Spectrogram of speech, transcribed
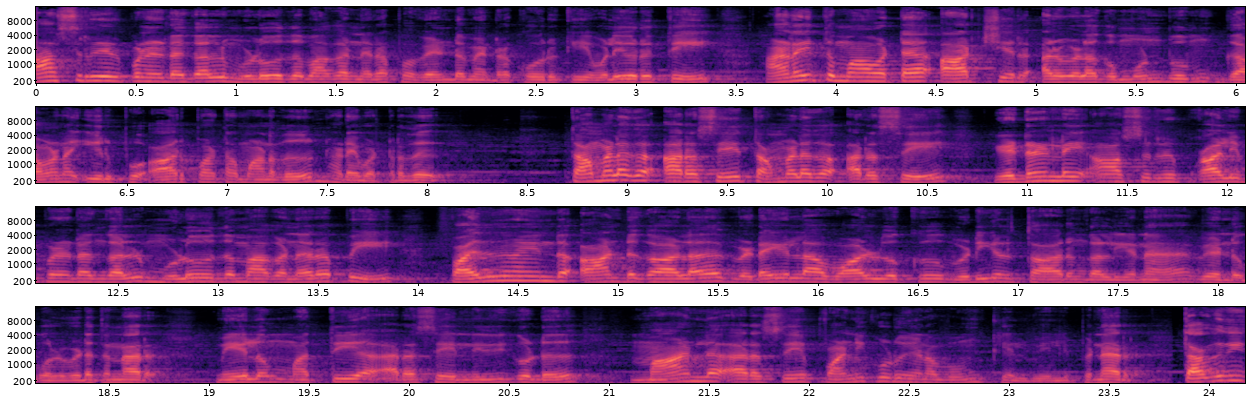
ஆசிரியர் பணியிடங்கள் முழுவதுமாக நிரப்ப வேண்டும் என்ற கோரிக்கையை வலியுறுத்தி அனைத்து மாவட்ட ஆட்சியர் அலுவலகம் முன்பும் கவன ஈர்ப்பு ஆர்ப்பாட்டமானது நடைபெற்றது. தமிழக அரசே தமிழக அரசே இடைநிலை ஆசிரியர் காலி பணியிடங்கள் முழுவதுமாக நிரப்பி பதினைந்து ஆண்டுகால விடையில்லா வாழ்வுக்கு விடியல் தாருங்கள் என வேண்டுகோள் விடுத்தனர். மேலும் மத்திய அரசே நிதி கொடு மாநில அரசே பணிக்குடு எனவும் கேள்வி எழுப்பினர். தகுதி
